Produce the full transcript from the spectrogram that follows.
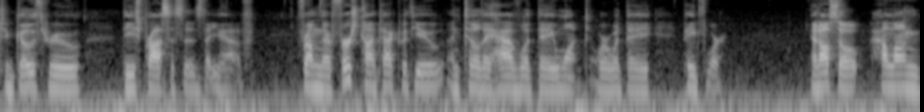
to go through these processes that you have? From their first contact with you until they have what they want or what they paid for. And also, how long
